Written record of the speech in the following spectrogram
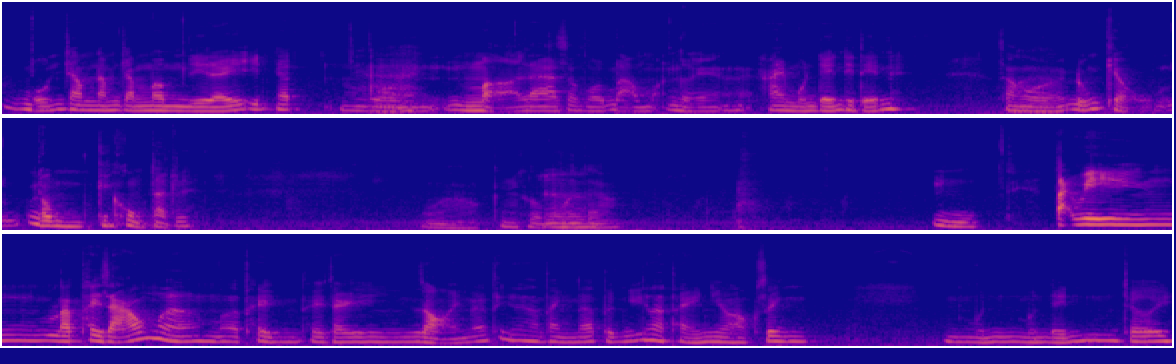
400 500 mâm gì đấy ít nhất rồi À. mở ra xong rồi bảo mọi người ai muốn đến thì đến xong rồi đúng kiểu đông kinh khủng thật đấy Wow, kinh khủng Ờ. Bồ Tèo. ừ. tại vì là thầy giáo mà mà thầy thầy thầy giỏi nữa thì là thành ra tôi nghĩ là thầy nhiều học sinh muốn muốn đến chơi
